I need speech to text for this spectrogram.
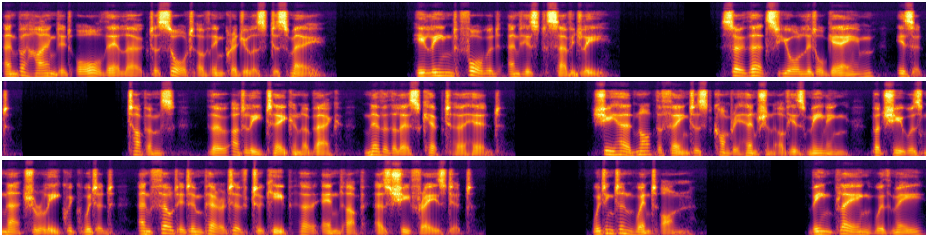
And behind it all there lurked a sort of incredulous dismay. He leaned forward and hissed savagely. So that's your little game, is it? Tuppence, though utterly taken aback, nevertheless kept her head. She had not the faintest comprehension of his meaning, but she was naturally quick-witted, and felt it imperative to keep her end up as she phrased it. Whittington went on. Been playing with me,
